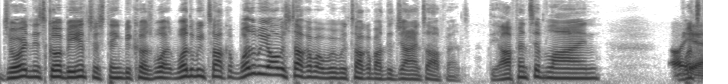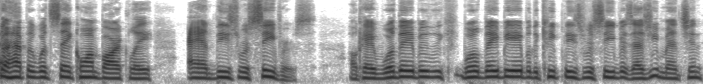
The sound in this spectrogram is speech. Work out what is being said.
Jordan, it's going to be interesting because what what do we talk? What do we always talk about when we talk about the Giants' offense? The offensive line. Oh, what's yeah. going to happen with Saquon Barkley and these receivers? Okay, will they be will they be able to keep these receivers, as you mentioned,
